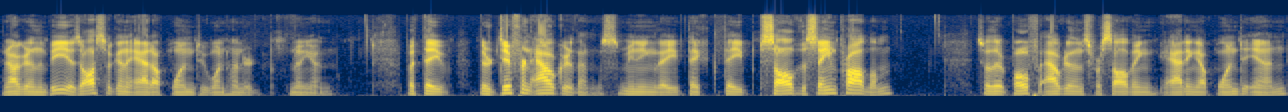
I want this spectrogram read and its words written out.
And algorithm B is also going to add up 1 to 100 million. But they they're different algorithms, meaning they, they, they solve the same problem. So they're both algorithms for solving adding up 1 to n,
